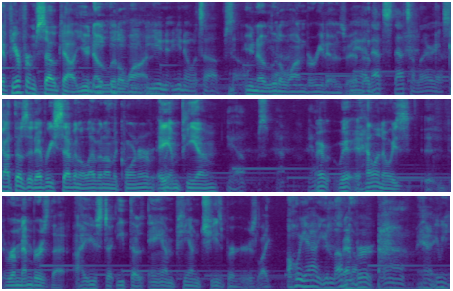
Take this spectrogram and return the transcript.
If you're from SoCal, you know Little Juan. You know, you know what's up. So You know Little Juan burritos, man, That's- that's that's hilarious. got those at every 7-Eleven on the corner, AM PM. Yeah. Yeah. yeah. We, Helen always uh, remembers that. I used to eat those AM PM cheeseburgers. Like, Oh yeah, you love remember? them. Yeah. Yeah, you,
